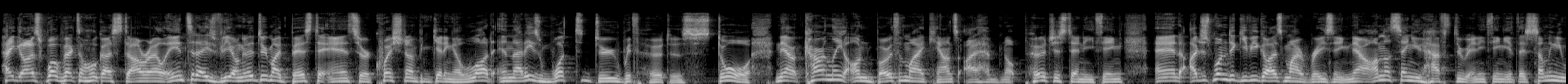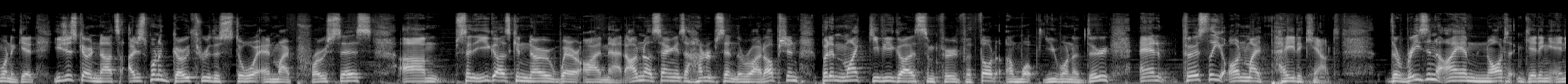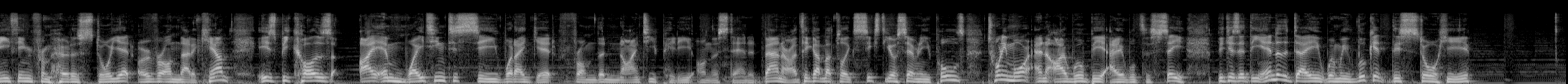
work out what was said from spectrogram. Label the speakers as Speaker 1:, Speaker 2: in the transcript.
Speaker 1: Hey guys, welcome back to Honkai Star Rail. In today's video, I'm going to do my best to answer a question I've been getting a lot, and that is what to do with Herta's store. Now, currently on both of my accounts, I have not purchased anything, and I just wanted to give you guys my reasoning. Now, I'm not saying you have to do anything. If there's something you want to get, you just go nuts. I just want to go through the store and my process um, so that you guys can know where I'm at. I'm not saying it's 100% the right option, but it might give you guys some food for thought on what you want to do. And firstly, on my paid account, the reason I am not getting anything from Herta's store yet over on that account is because I am waiting to see what I get from the 90 pity on the standard banner. I think I'm up to like 60 or 70 pulls, 20 more, and I will be able to see. Because at the end of the day, when we look at this store here,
